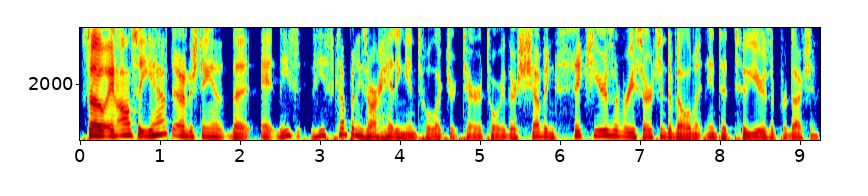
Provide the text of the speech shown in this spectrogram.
so, and also you have to understand that these these companies are heading into electric territory. They're shoving six years of research and development into two years of production.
